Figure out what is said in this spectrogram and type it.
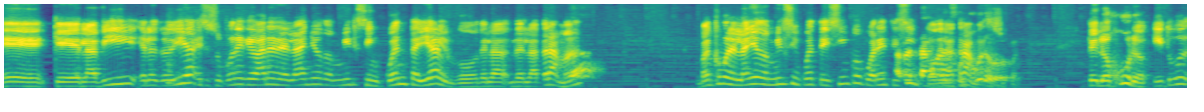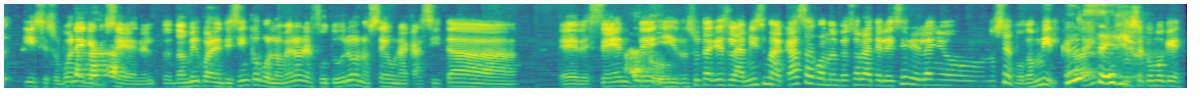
eh, que la vi el otro día y se supone que van en el año 2050 y algo de la, de la trama. Van como en el año 2055, 45 de la trama, Te lo juro. Y tú, y se supone que, no sé, en el 2045, por lo menos en el futuro, no sé, una casita eh, decente, y resulta que es la misma casa cuando empezó la teleserie el año, no sé, pues 2000, ¿cachai? Entonces como que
